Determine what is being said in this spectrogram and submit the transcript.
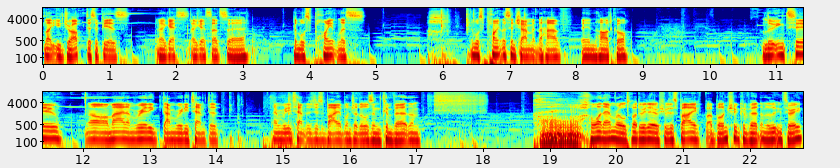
like you drop disappears. And I guess I guess that's uh, the most pointless, oh, the most pointless enchantment to have in hardcore. Looting two. Oh man, I'm really I'm really tempted. I'm really tempted to just buy a bunch of those and convert them. Oh, one emerald. What do we do? Should we just buy a bunch and convert them to looting three?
